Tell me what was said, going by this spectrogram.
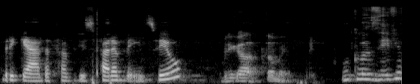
Obrigada, Fabrício. Parabéns, viu? Obrigado também. Inclusive,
